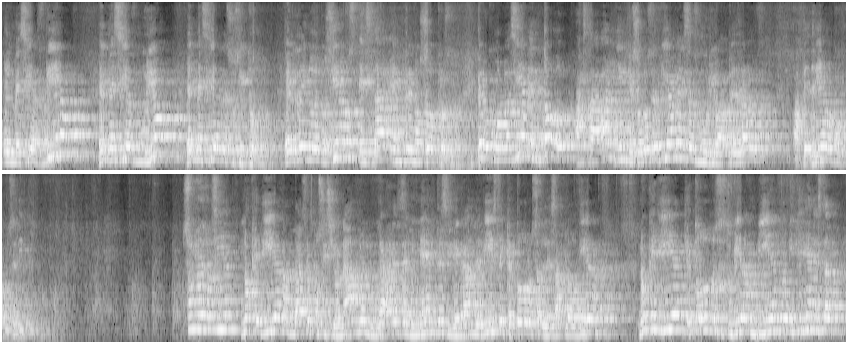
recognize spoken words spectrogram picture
el, Mesías vino, el Mesías murió, el Mesías resucitó. El reino de los cielos está entre nosotros. Pero como lo hacían en todo, hasta alguien que solo servía mesas murió apedrado, apedreado, como se dice. Solo eso hacían. No querían andarse posicionando en lugares eminentes y de grande vista y que todos les aplaudieran. No querían que todos los estuvieran viendo, ni querían estar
